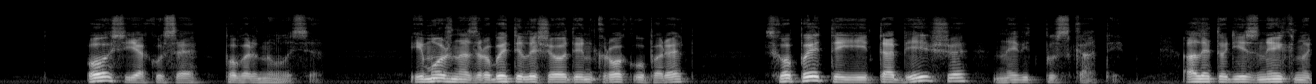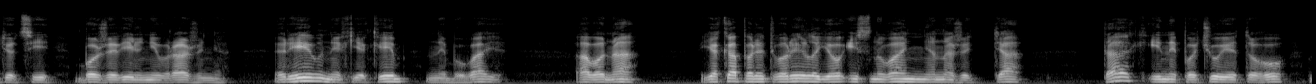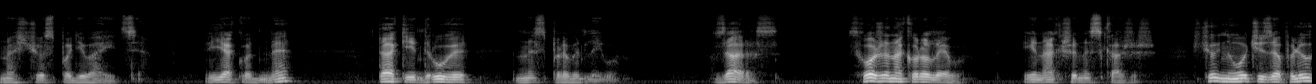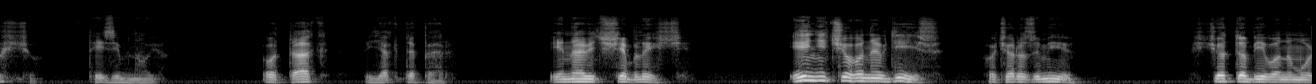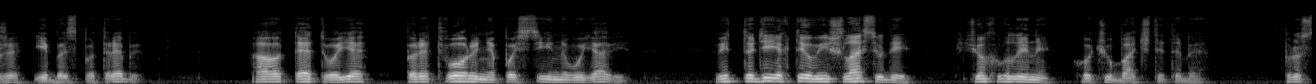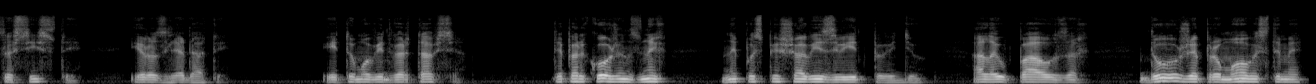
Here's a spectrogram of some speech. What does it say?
Ось як усе повернулося. І можна зробити лише один крок уперед, схопити її та більше не відпускати. Але тоді зникнуть оці божевільні враження, рівних яким не буває, а вона, яка перетворила його існування на життя, так і не почує того, на що сподівається. Як одне, так і друге несправедливо. Зараз, схоже на королеву, інакше не скажеш. Щойно очі заплющу, ти зі мною. Отак, як тепер. І навіть ще ближче. І нічого не вдієш, хоча розумію, що тобі воно може і без потреби. А оте твоє перетворення постійно в уяві. Відтоді, як ти увійшла сюди, щохвилини хочу бачити тебе, просто сісти і розглядати. І тому відвертався. Тепер кожен з них не поспішав із відповіддю, але в паузах, дуже промовистими,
